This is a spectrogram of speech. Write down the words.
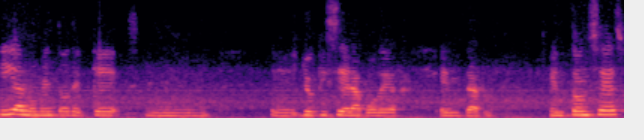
y al momento de que mm, eh, yo quisiera poder editarlo. Entonces,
